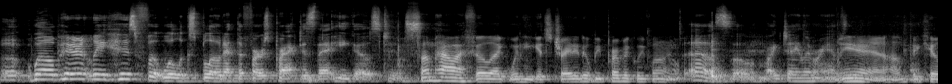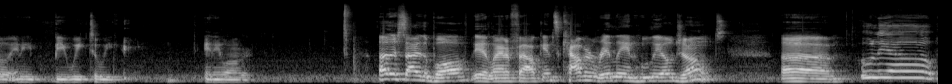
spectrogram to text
Uh, well, apparently his foot will explode at the first practice that he goes to. Somehow I feel like when he gets traded, he'll be perfectly fine. Oh, so like Jalen Ramsey. Yeah, I don't think he'll any be week to week any longer. Other side of the ball, the Atlanta Falcons, Calvin Ridley and Julio Jones. Um, Julio.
